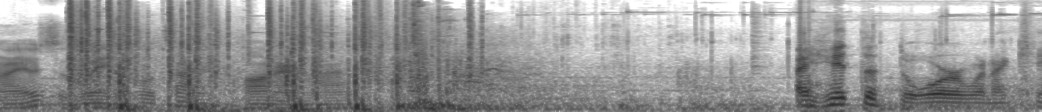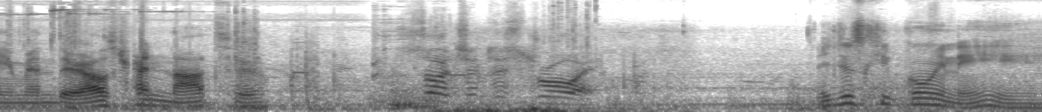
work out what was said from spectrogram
Nah, he was just waiting the whole time. Honor, man. I hit the door when I came in there. I was trying not to. Search and destroy. They just keep going A.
